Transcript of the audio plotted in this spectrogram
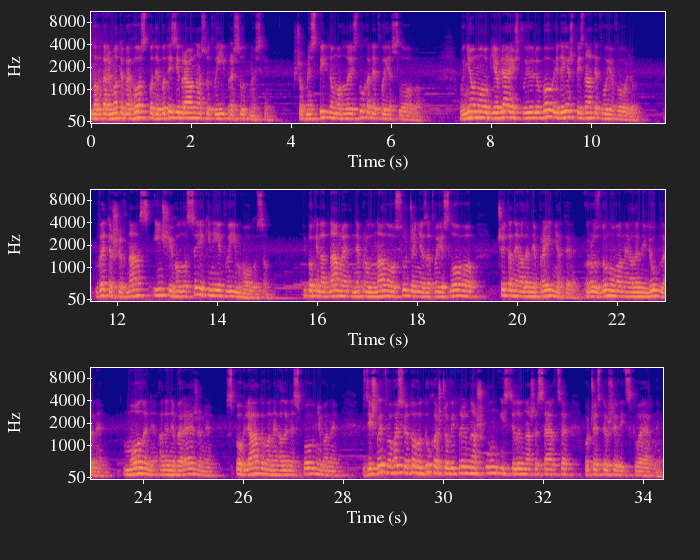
Благодаримо Тебе, Господи, бо Ти зібрав нас у Твоїй присутності, щоб ми спільно могли слухати Твоє Слово. В ньому об'являєш Твою любов і даєш пізнати Твою волю. Витиши в нас інші голоси, які не є Твоїм голосом. І поки над нами не пролунало осудження за Твоє Слово, читане, але не прийняте, роздумуване, але не люблене, молене, але не бережене, споглядуване, але не сповнюване, зійшли Твого Святого Духа, що відкрив наш ум і зцілив наше серце, очистивши від скверни.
